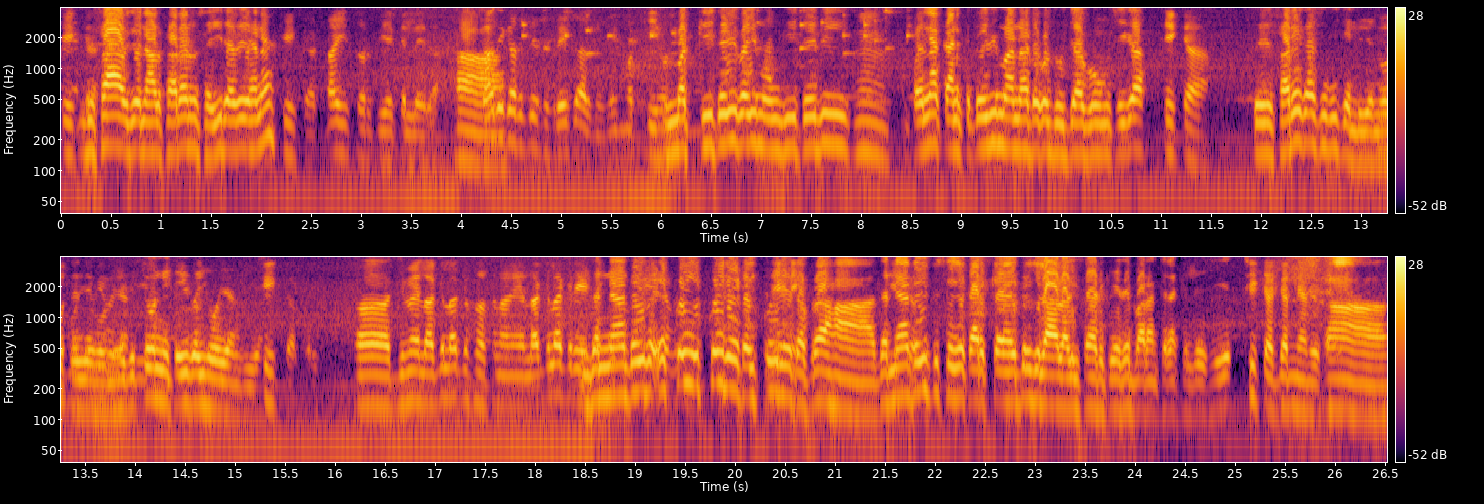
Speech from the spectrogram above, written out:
ਠੀਕ ਵੀ ਆ ਹਿਸਾਬ ਦੇ ਨਾਲ ਸਾਰਿਆਂ ਨੂੰ ਸਹੀ ਰਵੇ ਹਨਾ? ਠੀਕ ਆ 250 ਰੁਪਏ ਕਿੱਲੇ ਦਾ। ਹਾਂ। ਕਾਦੀ ਕਾਦੀ ਤੇ ਸਪਰੇਅ ਕਰ ਦਿੰਦੇ ਮੱਕੀ ਹੋ ਮੱਕੀ ਤੇ ਵੀ ਬਾਈ ਮੂੰਗੀ ਤੇ ਵੀ। ਹੂੰ। ਪਹਿਲਾਂ ਕਣਕ ਤੇ ਵੀ ਮੰਨ ਸਾਡੇ ਕੋਲ ਦੂਜਾ ਬੂਮ ਸੀਗਾ। ਠੀਕ ਆ ਤੇ ਸਾਰੇ ਕਾਸੇ ਦੀ ਚੱਲੀ ਜਾਂਦੀ ਝੋਨੇ ਕੋਈ ਤੇ ਵੀ ਹੋ ਜਾਂਦੀ ਝੋਨੇ ਤੇ ਵੀ ਬਾਈ ਹੋ ਜਾਂਦੀ ਹੈ। ਠੀਕ ਅਹ ਜਿਵੇਂ ਅਲੱਗ-ਅਲੱਗ ਫਸਲਾਂ ਨੇ ਅਲੱਗ-ਅਲੱਗ ਰੇਟ ਗੰਨਿਆਂ ਤੇ ਵੀ ਇੱਕੋ ਹੀ ਇੱਕੋ ਹੀ ਰੇਟ ਆ, ਇੱਕੋ ਹੀ ਰੇਟ ਆ ਭਰਾ ਹਾਂ ਗੰਨਿਆਂ ਤੇ ਵੀ ਪਿਛੇ ਕਰਕੇ ਇਧਰ ਜਲਾਲ ਵਾਲੀ ਸਾਈਡ ਕੇ ਇਹਦੇ 12 13 ਕਿੱਲੇ ਸੀ ਠੀਕ ਆ ਗੰਨਿਆਂ ਦੇ। ਹਾਂ।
